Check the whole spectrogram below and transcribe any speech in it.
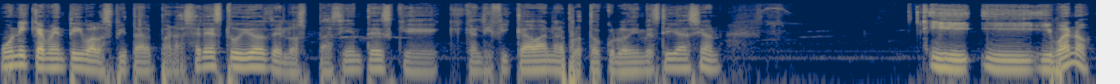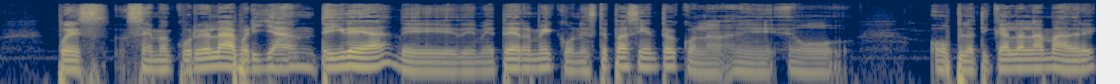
únicamente iba al hospital para hacer estudios de los pacientes que, calificaban al protocolo de investigación. Y, y, y bueno, pues se me ocurrió la brillante idea de, meterme con este paciente o, con la, eh, o, platicarle a la madre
